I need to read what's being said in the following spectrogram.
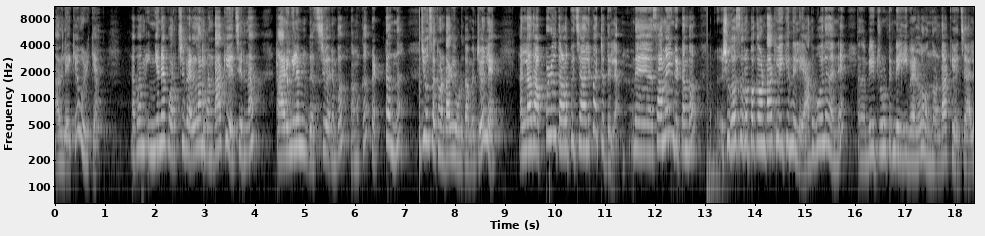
അതിലേക്ക് ഒഴിക്കാൻ. അപ്പം ഇങ്ങനെ കുറച്ച് വെള്ളം ഉണ്ടാക്കി വെച്ചിരുന്ന ആരെങ്കിലും ഗസ്റ്റ് വരുമ്പം നമുക്ക് പെട്ടെന്ന് ജ്യൂസൊക്കെ ഉണ്ടാക്കി കൊടുക്കാൻ പറ്റും അല്ലേ? അല്ലാതെ അപ്പോഴും തിളപ്പിച്ചാൽ പറ്റത്തില്ല. സമയം കിട്ടുമ്പം ഷുഗർ സിറപ്പൊക്കെ ഉണ്ടാക്കി വയ്ക്കുന്നില്ലേ അതുപോലെ തന്നെ ബീട്രൂട്ടിന്റെ ഈ വെള്ളം ഒന്ന് ഉണ്ടാക്കി വെച്ചാൽ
